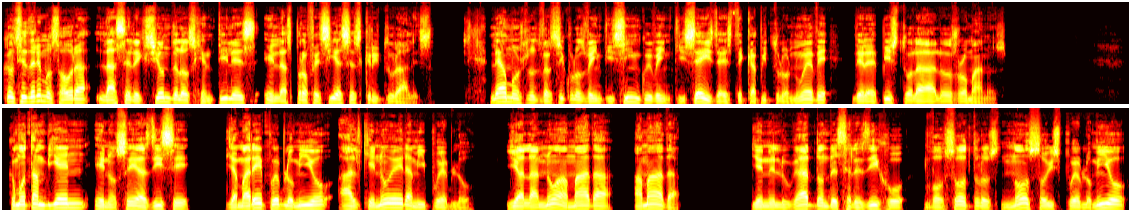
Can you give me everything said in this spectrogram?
Consideremos ahora la selección de los gentiles en las profecías escriturales. Leamos los versículos 25 y 26 de este capítulo 9 de la epístola a los romanos. Como también en Oseas dice, llamaré pueblo mío al que no era mi pueblo, y a la no amada, amada y en el lugar donde se les dijo, Vosotros no sois pueblo mío,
